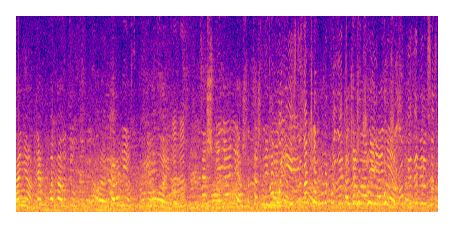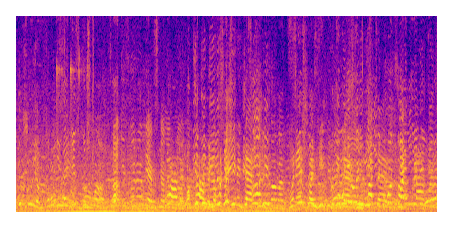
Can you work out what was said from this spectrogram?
ганяв, як хватав цю е, королівську і говорив. Це ж мільйонерша, це ж мільйонерша. Комуністи, там чого ж вони по- Та чого ж буржуї, вони буржу- мільйонерша? об'єднилися з буржуєм? Це якийсь кошмар. Правильно, Об'єднилися вони і- ж і піддержують. славні. Вони ж бандити Комуністи піддержують. відбачили, от зайняли, вони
